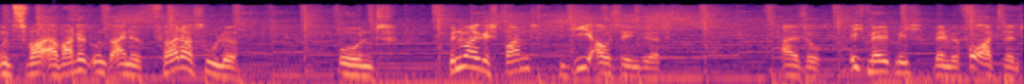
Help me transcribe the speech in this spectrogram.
Und zwar erwartet uns eine Förderschule. Und bin mal gespannt, wie die aussehen wird. Also, ich melde mich, wenn wir vor Ort sind.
